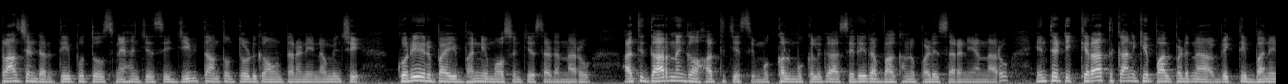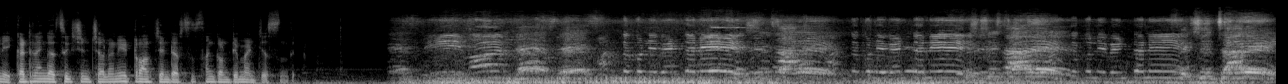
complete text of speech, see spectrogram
ట్రాన్స్జెండర్ దీపుతో స్నేహం చేసి జీవితాంతం తోడుగా ఉంటారని నమ్మించి కొరియర్పై బన్ని మోసం చేశాడన్నారు. అతి దారుణంగా హత్య చేసి ముక్కలు ముక్కలుగా శరీర భాగాలను పడేశారని అన్నారు. ఇంతటి కిరాతకానికి పాల్పడిన వ్యక్తి బన్నిని కఠినంగా శిక్షించాలని ట్రాన్స్జెండర్స్ సంఘం డిమాండ్ చేసింది. న్యాయం.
